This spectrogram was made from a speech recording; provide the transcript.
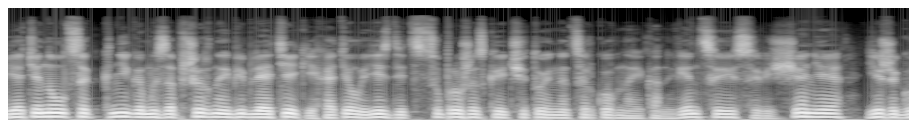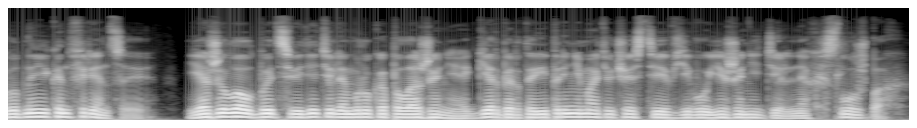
Я тянулся к книгам из обширной библиотеки, хотел ездить с супружеской четой на церковные конвенции, совещания, ежегодные конференции. Я желал быть свидетелем рукоположения Герберта и принимать участие в его еженедельных службах.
